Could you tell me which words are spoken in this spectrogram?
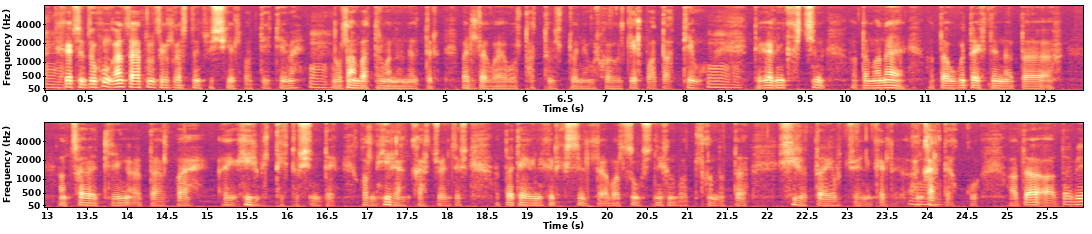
Тэгэхээр чи зөвхөн ганц атом цэглэгчтэй биш гэж бодъё тийм ээ. Улаанбаатар маань өнөөдөр барилга байгуул тот төлөвлөлт ямар хойгол гэл бодоод тийм үү. Тэгээд ингэх чинь одоо манай одоо үгэд ихтэн одоо онцгой байдлын одоо албаа хэр бэлтгэх төвшөндөө гол нь хэр анхаарч байна гэж одоо техник хэрэгсэл болсон хүснийх нь бодлого нь одоо хэр одоо явж байна ингээл анхаардаг байхгүй одоо одоо би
